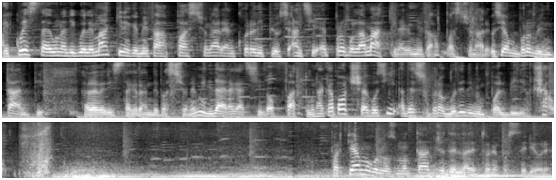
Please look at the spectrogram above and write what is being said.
e questa è una di quelle macchine che mi fa appassionare ancora di più, anzi è proprio la macchina che mi fa appassionare, siamo proprio in tanti ad avere questa grande passione. Quindi dai ragazzi, ho fatto una capoccia così, adesso però godetevi un po' il video. Ciao! Partiamo con lo smontaggio dell'alettone posteriore.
